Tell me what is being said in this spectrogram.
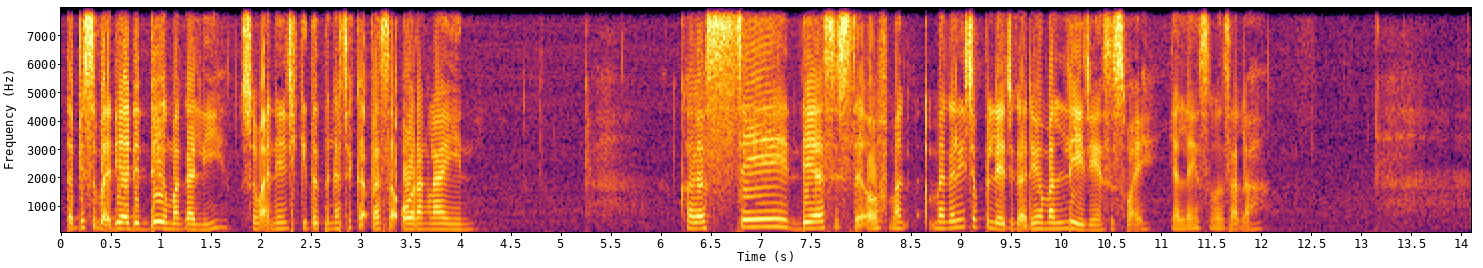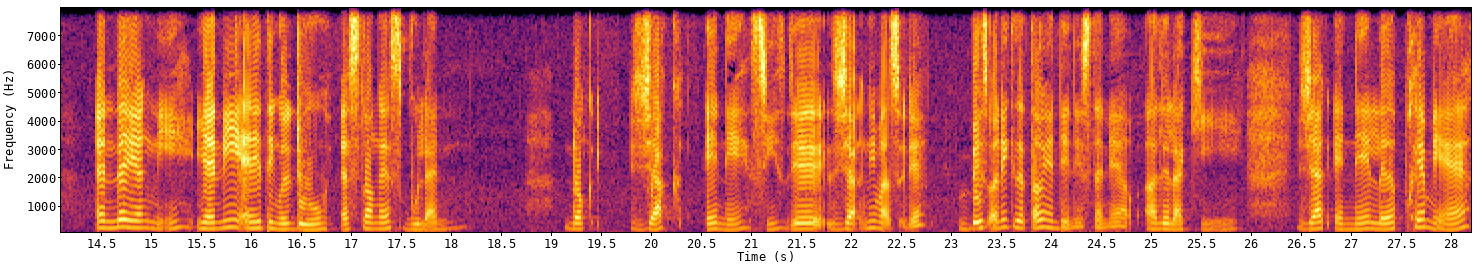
tapi sebab dia ada de Magali so maknanya kita tengah cakap pasal orang lain. Kalau say dia sister of Mag- Magali macam pelik juga. Dia le je yang sesuai. Yang lain semua salah. And then yang ni yang ni anything will do as long as bulan. Donc Jacques Ene si dia Jacques ni maksud dia based on ni kita tahu yang dia ni sebenarnya uh, lelaki. Jacques né le premier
